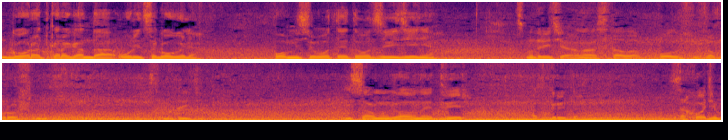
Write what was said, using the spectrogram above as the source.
Город Караганда, улица Гоголя. Помните вот это вот заведение? Смотрите, она стала полностью заброшенной. Смотрите. И самое главное, дверь открыта. Заходим?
